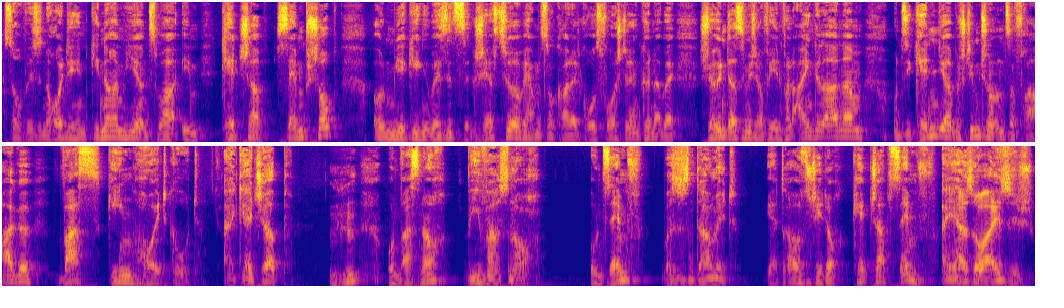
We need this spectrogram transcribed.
So, wir sind heute in Ginnheim hier und zwar im Ketchup-Senf-Shop und mir gegenüber sitzt der Geschäftsführer. Wir haben uns noch gar nicht groß vorstellen können, aber schön, dass Sie mich auf jeden Fall eingeladen haben. Und Sie kennen ja bestimmt schon unsere Frage, was ging heute gut? I catch up. Mhm. Und was noch? Wie war's noch? Und Senf? Was ist denn damit? Ja, draußen steht doch Ketchup-Senf. Ah ja, so heiß ich.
